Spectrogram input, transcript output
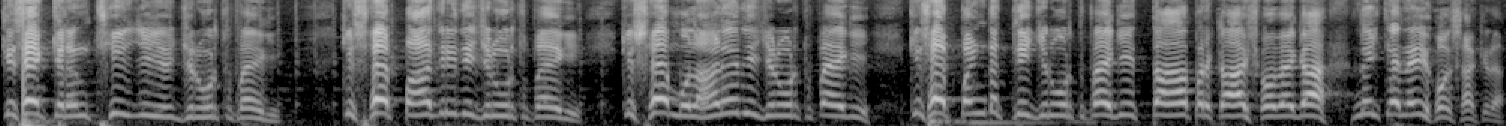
ਕਿਸੇ ਗ੍ਰੰਥੀ ਦੀ ਜ਼ਰੂਰਤ ਪਏਗੀ, ਕਿਸੇ ਪਾਦਰੀ ਦੀ ਜ਼ਰੂਰਤ ਪਏਗੀ, ਕਿਸੇ ਮੁਲਾਣੇ ਦੀ ਜ਼ਰੂਰਤ ਪਏਗੀ, ਕਿਸੇ ਪੰਡਤ ਦੀ ਜ਼ਰੂਰਤ ਪਏਗੀ, ਤਾਂ ਪ੍ਰਕਾਸ਼ ਹੋਵੇਗਾ, ਨਹੀਂ ਤੇ ਨਹੀਂ ਹੋ ਸਕਦਾ।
